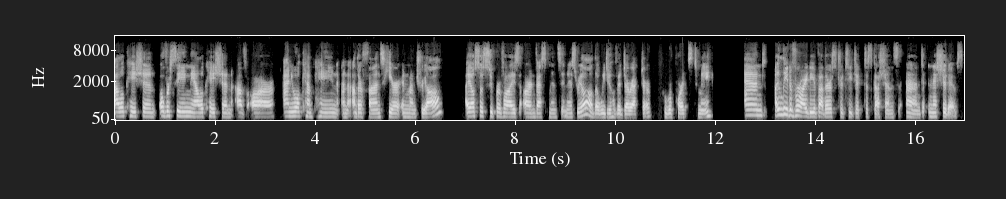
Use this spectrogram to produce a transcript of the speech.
allocation, overseeing the allocation of our annual campaign and other funds here in Montreal. I also supervise our investments in Israel, although we do have a director who reports to me. And I lead a variety of other strategic discussions and initiatives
